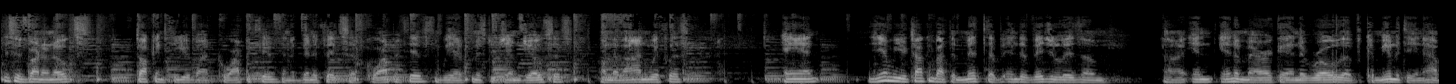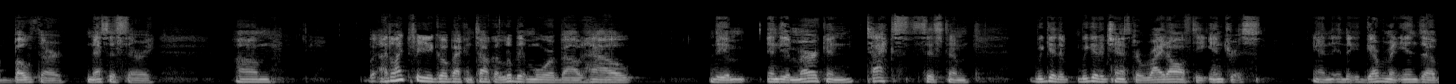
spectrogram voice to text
This is Vernon Oakes talking to you about cooperatives and the benefits of cooperatives. We have Mr. Jim Joseph on the line with us. And Jim, you're talking about the myth of individualism uh, in in America and the role of community and how both are necessary. Um, but I'd like for you to go back and talk a little bit more about how the in the American tax system we get a we get a chance to write off the interest, and, and the government ends up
